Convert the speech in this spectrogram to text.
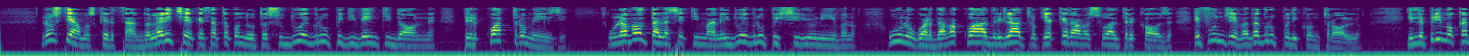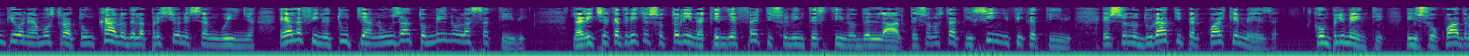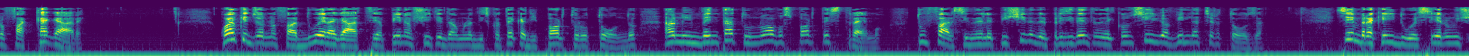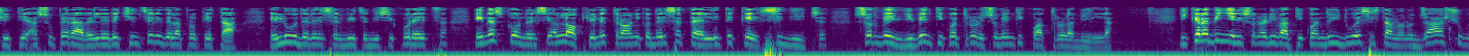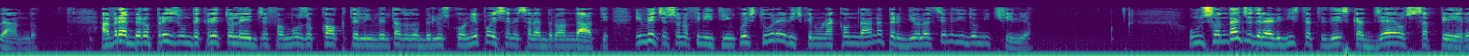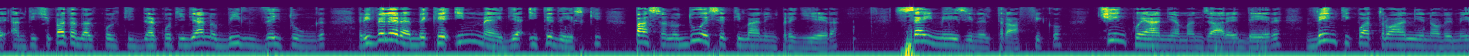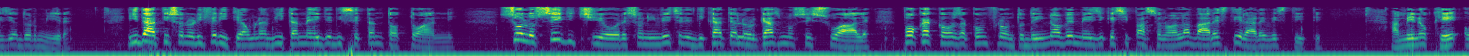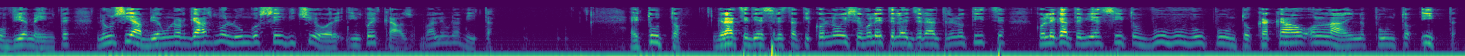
Non stiamo scherzando, la ricerca è stata condotta su due gruppi di 20 donne per quattro mesi. Una volta alla settimana i due gruppi si riunivano, uno guardava quadri, l'altro chiacchierava su altre cose e fungeva da gruppo di controllo. Il primo campione ha mostrato un calo della pressione sanguigna e alla fine tutti hanno usato meno lassativi. La ricercatrice sottolinea che gli effetti sull'intestino dell'arte sono stati significativi e sono durati per qualche mese. Complimenti, il suo quadro fa cagare. Qualche giorno fa due ragazzi appena usciti da una discoteca di Porto Rotondo hanno inventato un nuovo sport estremo, tuffarsi nelle piscine del Presidente del Consiglio a Villa Certosa. Sembra che i due siano riusciti a superare le recinzioni della proprietà, eludere il servizio di sicurezza e nascondersi all'occhio elettronico del satellite che, si dice, sorvegli 24 ore su 24 la villa. I carabinieri sono arrivati quando i due si stavano già asciugando avrebbero preso un decreto legge, famoso cocktail inventato da Berlusconi, e poi se ne sarebbero andati. Invece sono finiti in questura e rischiano una condanna per violazione di domicilio. Un sondaggio della rivista tedesca Geo Sapere, anticipata dal, quotidiano Bild Zeitung, rivelerebbe che in media i tedeschi passano due settimane in preghiera, sei mesi nel traffico, cinque anni a mangiare e bere, 24 anni e nove mesi a dormire. I dati sono riferiti a una vita media di 78 anni. Solo 16 ore sono invece dedicate all'orgasmo sessuale, poca cosa a confronto dei 9 mesi che si passano a lavare e stirare vestiti. A meno che, ovviamente, non si abbia un orgasmo lungo 16 ore, in quel caso vale una vita. È tutto. Grazie di essere stati con noi. Se volete leggere altre notizie, collegatevi al sito www.cacaoonline.it.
